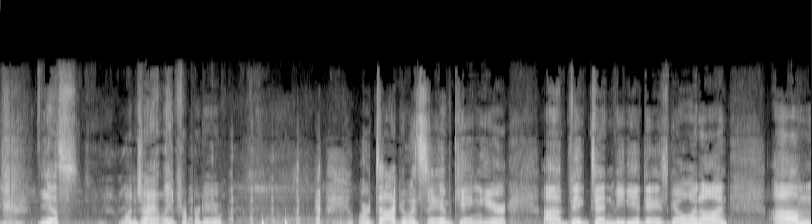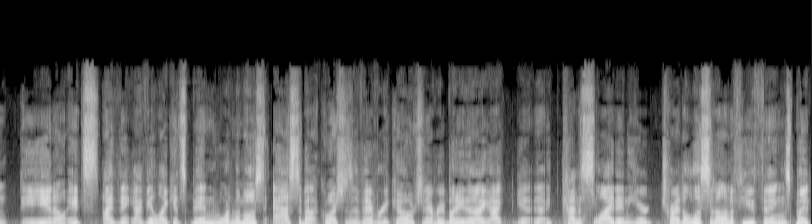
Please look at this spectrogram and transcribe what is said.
yes, one giant leap for Purdue. We're talking with Sam King here. Uh, Big Ten Media Days going on. Um, you know, it's I think I feel like it's been one of the most asked about questions of every coach and everybody that I, I, I kind of slide in here, try to listen on a few things, but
